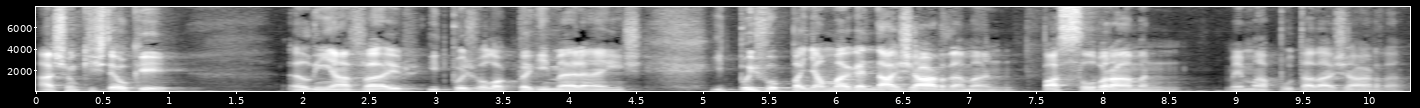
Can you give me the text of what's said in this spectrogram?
Acham que isto é o quê? Ali em Aveiro e depois vou logo para Guimarães e depois vou apanhar uma ganda jarda, mano. Para celebrar, mano. Mesmo a puta da jarda.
